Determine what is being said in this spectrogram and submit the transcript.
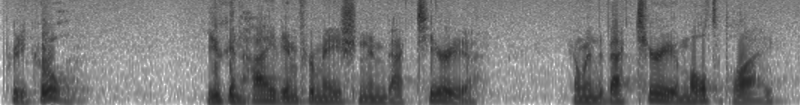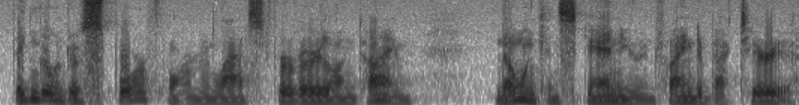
Pretty cool you can hide information in bacteria. And when the bacteria multiply, they can go into a spore form and last for a very long time. No one can scan you and find a bacteria.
